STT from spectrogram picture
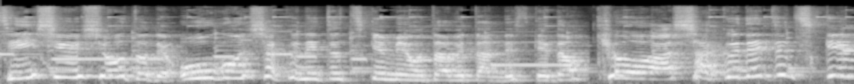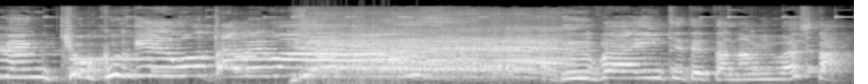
先週ショートで黄金灼熱つけ麺を食べたんですけど、今日は灼熱つけ麺極限を食べますウーバーイーツで頼みました。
